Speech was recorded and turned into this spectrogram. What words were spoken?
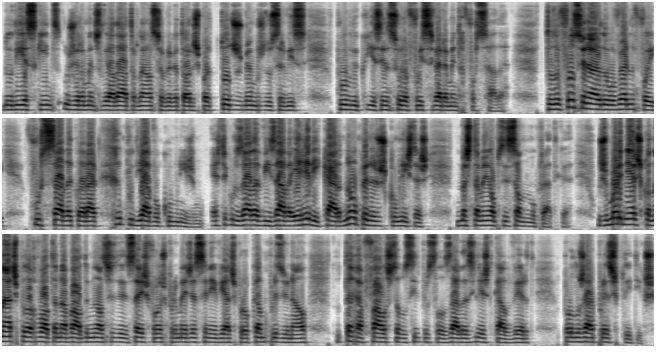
No dia seguinte, os juramentos de lealdade tornaram-se obrigatórios para todos os membros do serviço público e a censura foi severamente reforçada. Todo funcionário do governo foi forçado a declarar que repudiava o comunismo. Esta cruzada visava erradicar não apenas os comunistas, mas também a oposição democrática. Os marinheiros condenados pela revolta naval de 1976 foram os primeiros a serem enviados para o campo prisional do Tarrafal estabelecido por Salazar das Ilhas de Cabo Verde para alojar presos políticos.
